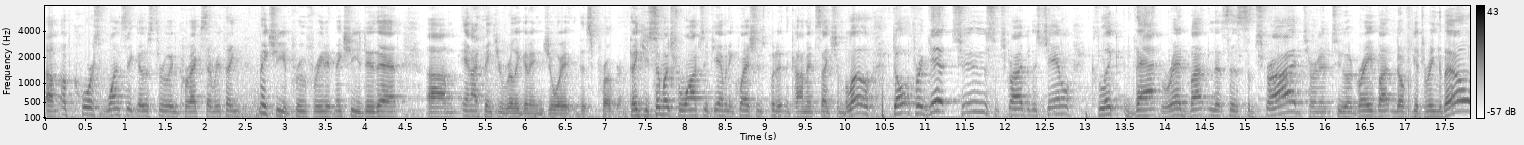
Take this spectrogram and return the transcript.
Um, of course once it goes through and corrects everything make sure you proofread it make sure you do that um, and I think you're really going to enjoy this program. Thank you so much for watching. If you have any questions put it in the comment section below. Don't forget to subscribe to this channel. Click that red button that says subscribe. Turn it to a gray button. Don't forget to ring the bell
